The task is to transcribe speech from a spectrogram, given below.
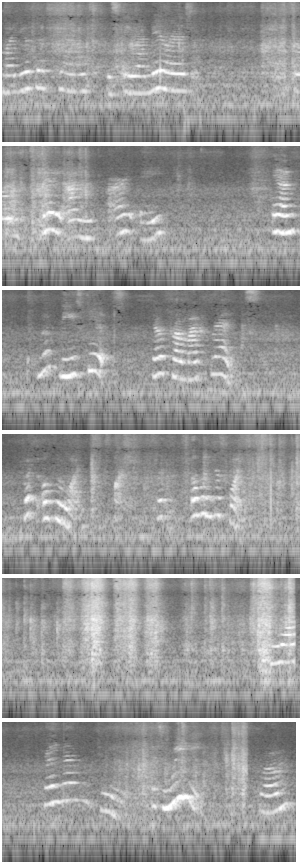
my YouTube channel, Misty Ramirez. So today I'm RA, and look these gifts. They're from my friends. Let's open one. Let's open this one. Wow. Raymond Jean. It's me from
